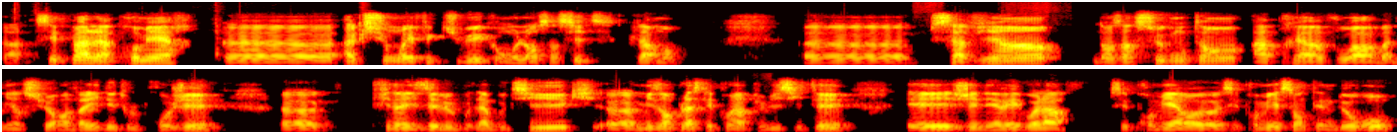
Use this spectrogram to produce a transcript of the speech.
Ah, c'est pas la première euh, action à effectuer quand on lance un site, clairement. Euh, ça vient dans un second temps, après avoir bah, bien sûr validé tout le projet, euh, finalisé la boutique, mise en place les premières publicités et générer voilà, ces, premières, premières centaines d'euros,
